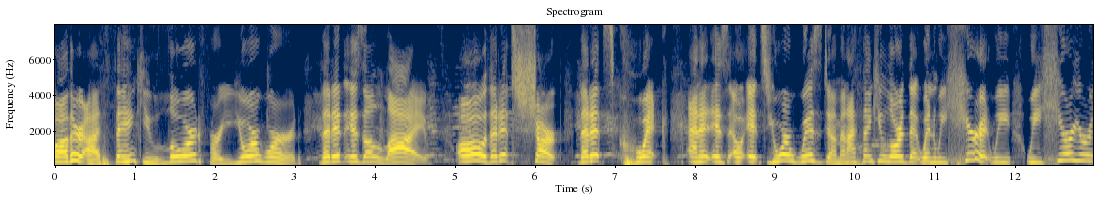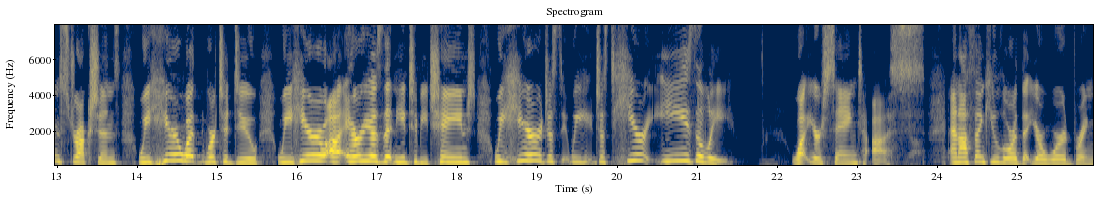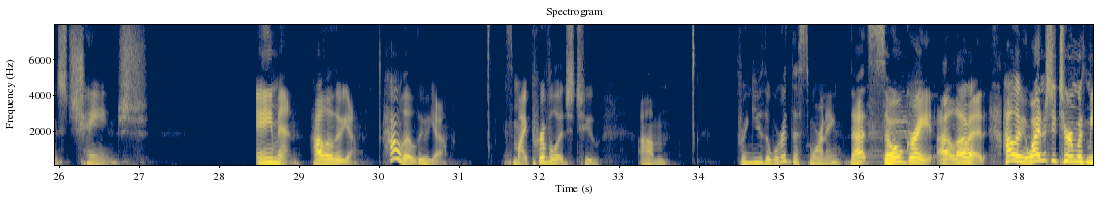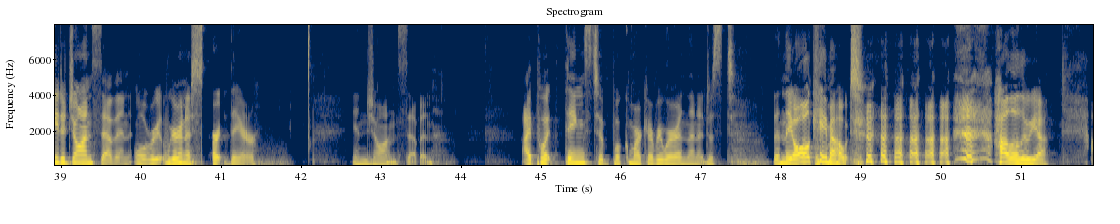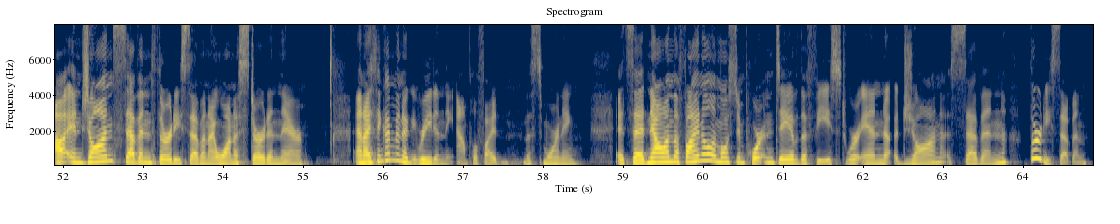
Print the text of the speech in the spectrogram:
Father, I thank you, Lord, for your word, that it is alive. Oh, that it's sharp, that it's quick, and it is oh, it's your wisdom. And I thank you, Lord, that when we hear it, we we hear your instructions, we hear what we're to do, we hear uh, areas that need to be changed. We hear just we just hear easily what you're saying to us. And I thank you, Lord, that your word brings change. Amen. Hallelujah. Hallelujah. It's my privilege to um, bring you the word this morning. That's so great. I love it. Hallelujah. Why don't you turn with me to John 7? Well, we're, going to start there in John 7. I put things to bookmark everywhere and then it just, then they all came out. Hallelujah. Uh, in John 7 37, I want to start in there. And I think I'm going to read in the Amplified this morning. It said, Now on the final and most important day of the feast, we're in John 7 37.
